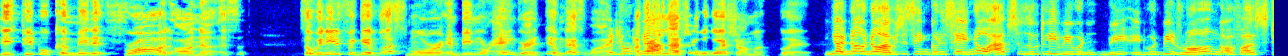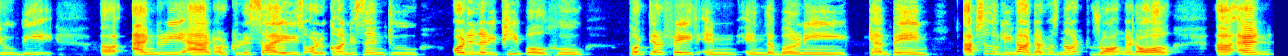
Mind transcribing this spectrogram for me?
These people committed fraud on us. So we need to forgive us more and be more angry at them. That's why I, don't, I yeah, kind of laughed. Go ahead, Kshama. Go ahead. Yeah, no, no. I was just going to say no. Absolutely, we wouldn't be. It would be wrong of us to be uh, angry at or criticize or condescend to ordinary people who put their faith in in the Bernie campaign. Absolutely not. That was not wrong at all. Uh, and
